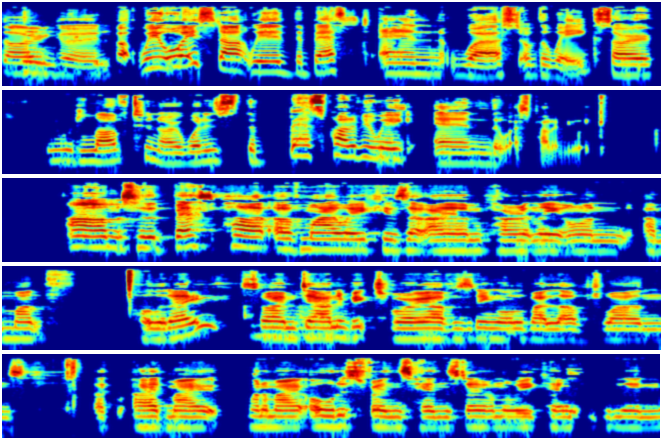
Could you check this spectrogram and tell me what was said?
so good. But we always start with the best and worst of the week. So we would love to know what is the best part of your week and the worst part of your week. Um, so the best part of my week is that I am currently on a month holiday. So I'm down in Victoria visiting all of my loved ones. Like I had my one of my oldest friends' hen's day on the weekend, and then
